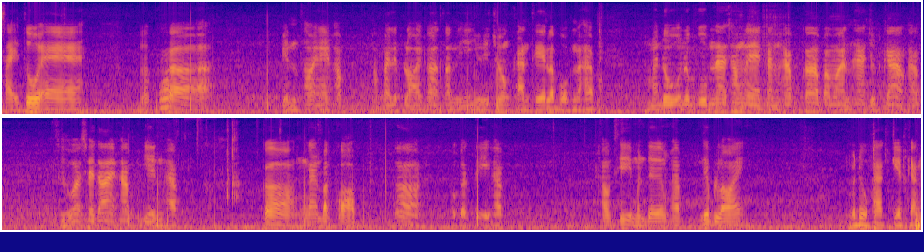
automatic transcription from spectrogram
ใส่ตู้แอร์แล้วก็เปลี่ยนท่อแอร์ครับเข้าไปเรียบร้อยก็ตอนนี้อยู่ในช่วงการเทสระบบนะครับ มาดูอุณหภูมิหน้าช่องแอร์กันครับ ก็ประมาณ 5.9 ครับถือว่าใช้ได้ครับเย็นครับ ก็งานประกอบก็ปกติครับ เข้าที่เหมือนเดิมครับ เรียบร้อย มาดูค่าเก็บกัน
